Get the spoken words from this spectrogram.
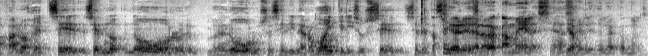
aga noh, et see, see noor, nooruse selline romantilisus, see, selle ta sai. see oli tal väga meeles ja, ja. see oli tal väga meeles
